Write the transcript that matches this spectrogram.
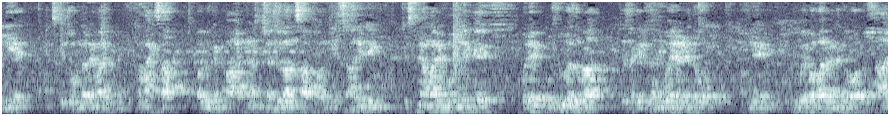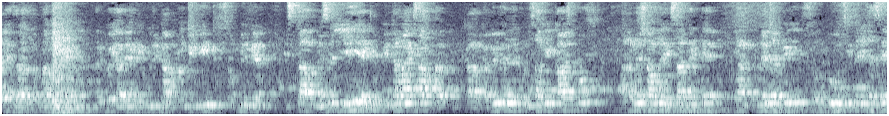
लिए इसके जो ओनर है हमारे कमाक साहब और उनके पार्टनर शहदुलाल साहब और उनकी सारी टीम जिसमें हमारे मोहल्ले के बड़े बुजुर्ग हजरात जैसा कि रजानी भाई रहने दो अपने दुबई बाबा रहने दो और सारे हजरात अपना हुए हैं। हर कोई आ रहे हैं कि पूरी डॉक्टरों की टीम सब मिल के इसका मैसेज यही है कि पीठा नायक साहब कभी भी कुलसा की कास्ट को हमेशा उन्हें एक साथ देखते यहाँ खुले जब भी सबको उसी तरीके से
